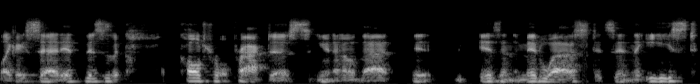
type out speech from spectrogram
Like I said, it this is a cultural practice, you know, that it is in the Midwest, it's in the East,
